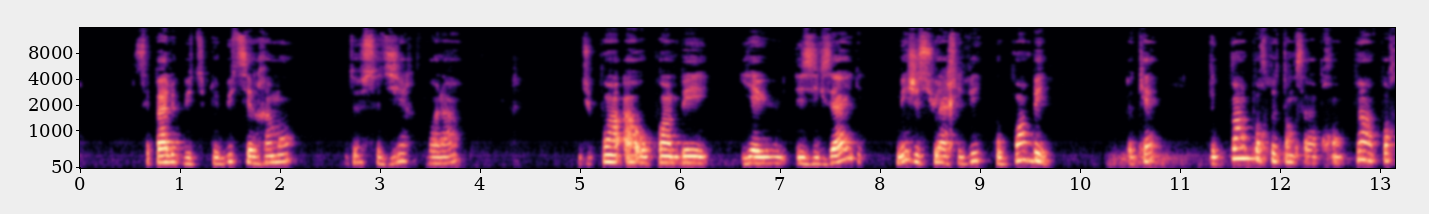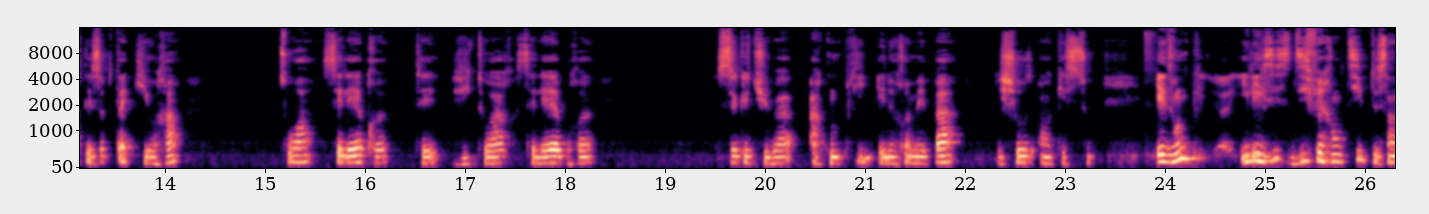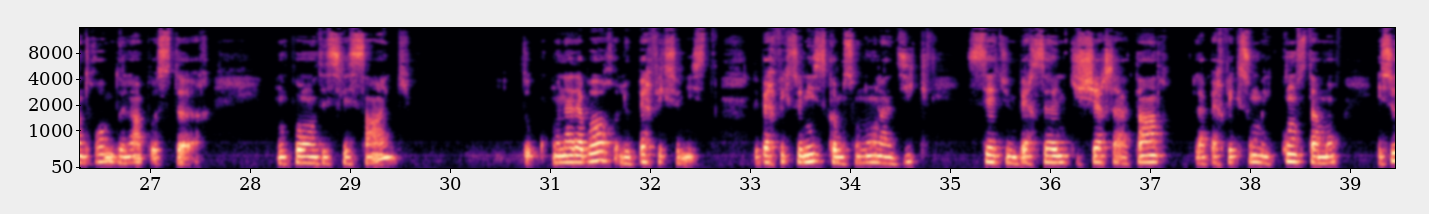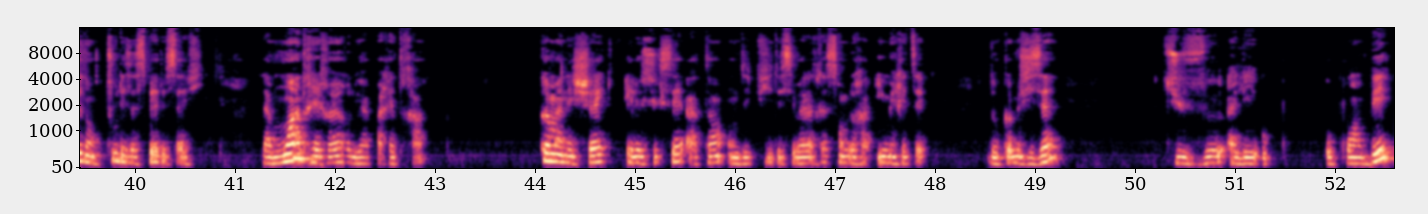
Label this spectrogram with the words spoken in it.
c'est pas le but. Le but, c'est vraiment de se dire, voilà, du point A au point B, il y a eu des zigzags, mais je suis arrivé au point B. Ok? Donc, peu importe le temps que ça va prendre, peu importe les obstacles qu'il y aura, toi, célèbre tes victoires, célèbre ce que tu as accompli et ne remets pas les choses en question. Et donc, il existe différents types de syndrome de l'imposteur. On peut en déceler cinq. Donc, on a d'abord le perfectionniste. Le perfectionniste, comme son nom l'indique, c'est une personne qui cherche à atteindre la perfection, mais constamment, et ce dans tous les aspects de sa vie. La moindre erreur lui apparaîtra comme un échec et le succès atteint en dépit de ses maladresses semblera immérité. Donc, comme je disais, tu veux aller au, point B,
